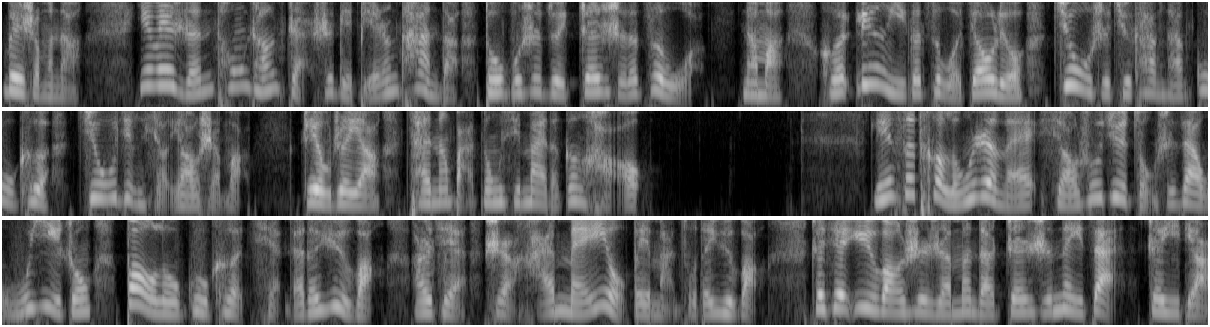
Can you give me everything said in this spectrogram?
为什么呢？因为人通常展示给别人看的都不是最真实的自我。那么，和另一个自我交流，就是去看看顾客究竟想要什么。只有这样，才能把东西卖得更好。林斯特龙认为，小数据总是在无意中暴露顾客潜在的欲望，而且是还没有被满足的欲望。这些欲望是人们的真实内在，这一点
